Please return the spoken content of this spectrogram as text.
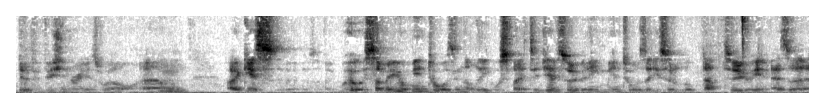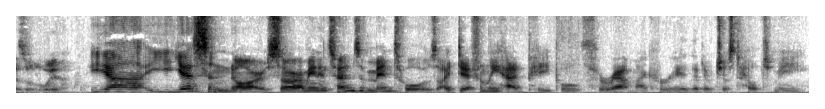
bit of a visionary as well. Um, I guess. Who were some of your mentors in the legal space? Did you have sort of any mentors that you sort of looked up to as a as a lawyer? Yeah, yes and no. So, I mean, in terms of mentors, I definitely had people throughout my career that have just helped me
